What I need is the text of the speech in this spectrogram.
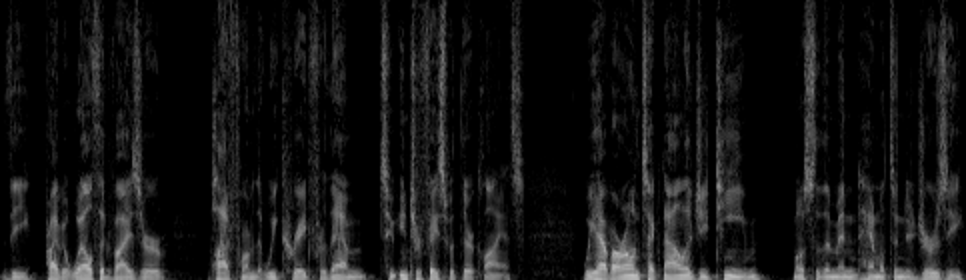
the private wealth advisor platform that we create for them to interface with their clients. We have our own technology team, most of them in Hamilton, New Jersey,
